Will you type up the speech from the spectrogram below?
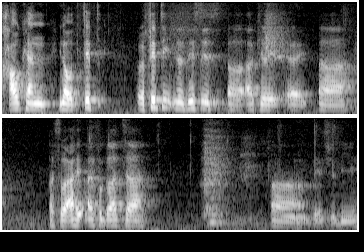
How can, you know, 50, uh, 50 this is uh, actually, uh, uh, so I, I forgot, uh, uh, there should be,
